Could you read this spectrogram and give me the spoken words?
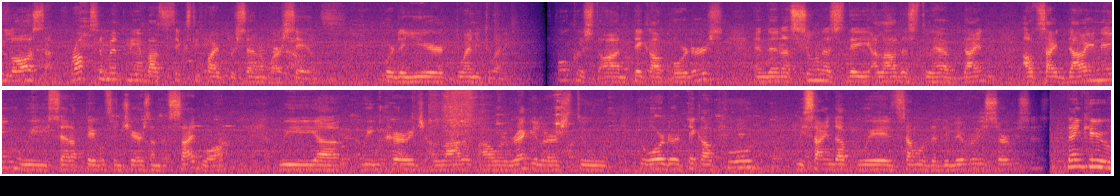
we lost approximately about 65% of our sales for the year 2020. Focused on takeout orders, and then as soon as they allowed us to have dine outside dining, we set up tables and chairs on the sidewalk. We uh, we encourage a lot of our regulars to to order takeout food. We signed up with some of the delivery services. Thank you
